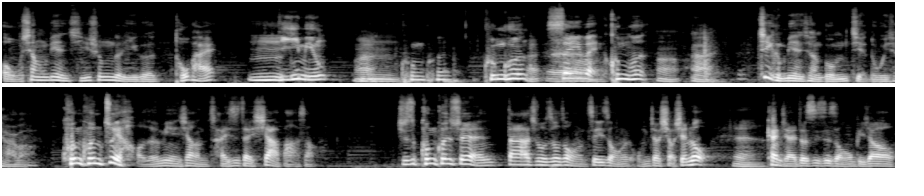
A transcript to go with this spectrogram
偶像练习生的一个头牌，嗯。第一名。嗯，坤坤。坤坤，哎 C 位坤坤，嗯，哎，这个面相给我们解读一下吧。坤坤最好的面相还是在下巴上，就是坤坤虽然大家说这种这一种我们叫小鲜肉，嗯，看起来都是这种比较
